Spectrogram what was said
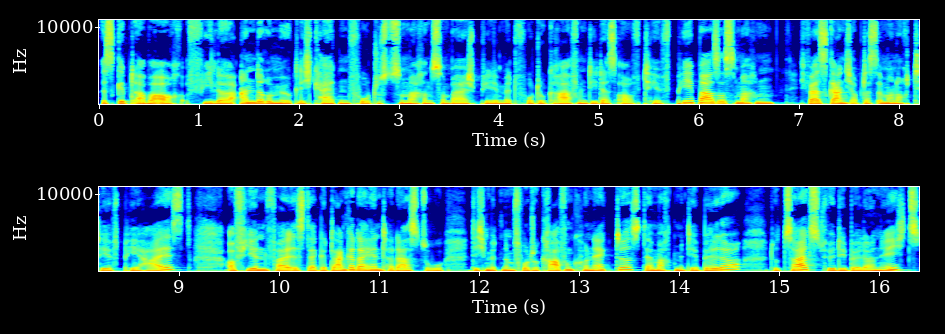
Es gibt aber auch viele andere Möglichkeiten, Fotos zu machen, zum Beispiel mit Fotografen, die das auf TFP-Basis machen. Ich weiß gar nicht, ob das immer noch TFP heißt. Auf jeden Fall ist der Gedanke dahinter, dass du dich mit einem Fotografen connectest, der macht mit dir Bilder, du zahlst für die Bilder nichts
